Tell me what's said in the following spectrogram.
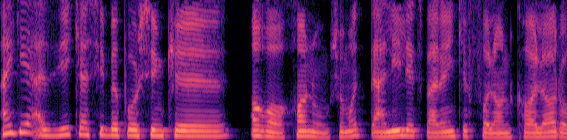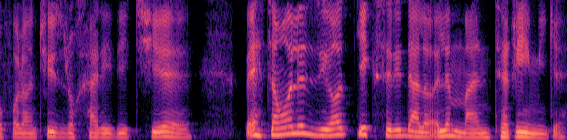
اگه از یه کسی بپرسیم که آقا خانم شما دلیلت برای اینکه فلان کالا رو فلان چیز رو خریدی چیه؟ به احتمال زیاد یک سری دلایل منطقی میگه.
